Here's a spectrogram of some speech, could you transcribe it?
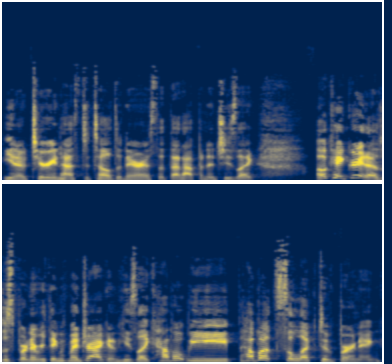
you know, Tyrion has to tell Daenerys that that happened and she's like, "Okay, great. I'll just burn everything with my dragon." He's like, "How about we how about selective burning?"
